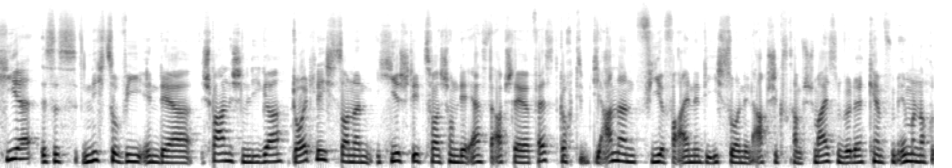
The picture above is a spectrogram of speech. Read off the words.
hier ist es nicht so wie in der spanischen Liga deutlich, sondern hier steht zwar schon der erste Absteiger fest, doch die, die anderen vier Vereine, die ich so in den Abstiegskampf schmeißen würde, kämpfen immer noch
